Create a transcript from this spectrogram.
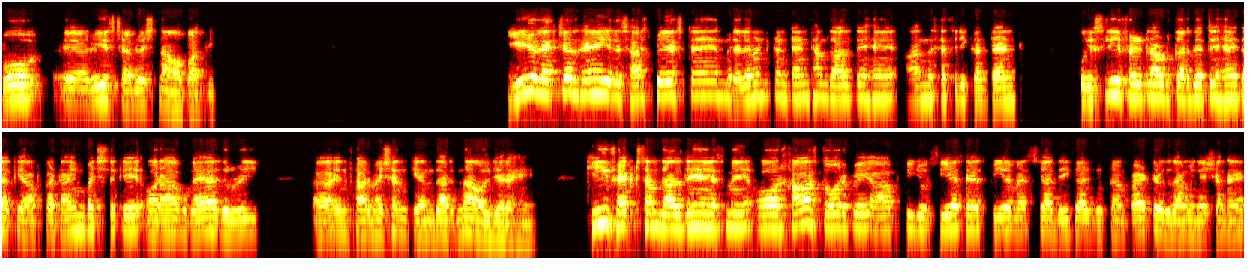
वो री इस्टेब्लिश ना हो पाती। ये जो लेक्चर्स हैं, ये रिसर्च बेस्ड हैं रेलेवेंट कंटेंट हम डालते हैं अननेसेसरी कंटेंट को इसलिए फ़िल्टर आउट कर देते हैं ताकि आपका टाइम बच सके और आप गैर ज़रूरी इंफॉर्मेशन के अंदर ना उलझे रहें। की फैक्ट्स हम डालते हैं इसमें और ख़ास तौर पे आपकी जो C S S P M S या दीगर जो कंपेटिव एग्जामिनेशन है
